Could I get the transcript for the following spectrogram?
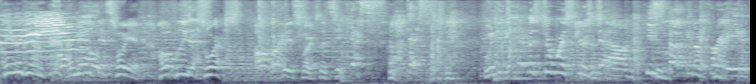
Here we go! I made this for you. Hopefully this works. Hopefully this works. Let's see. Yes, yes. We need to get Mr. Whiskers down. He's stuck and afraid.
